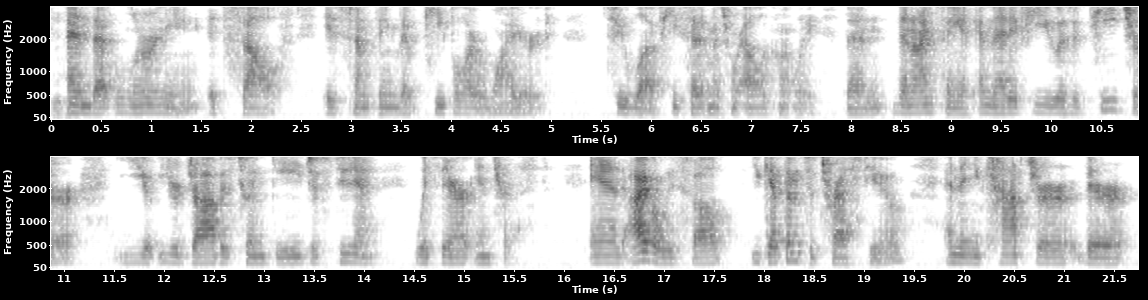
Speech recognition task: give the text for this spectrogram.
Mhm. and that learning itself is something that people are wired to love. He said it much more eloquently than, than I'm saying it. And that if you, as a teacher, you, your job is to engage a student with their interest. And I've always felt you get them to trust you and then you capture their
